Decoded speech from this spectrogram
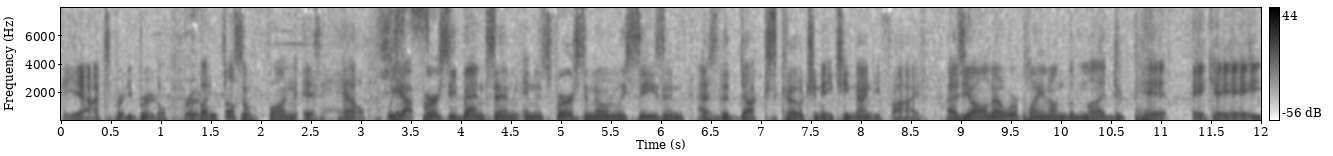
Yeah, it's pretty brutal. Brutal. But it's also fun as hell. We got Percy Benson in his first and only season as the Ducks coach in 1895. As y'all know, we're playing on the Mud Pit, aka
